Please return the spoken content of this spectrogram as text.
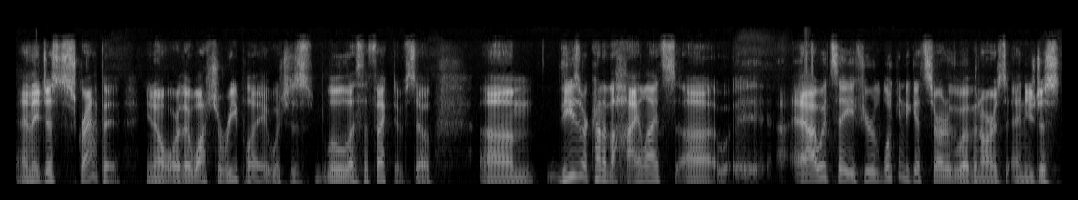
and they just scrap it. You know, or they watch the replay, which is a little less effective. So um, these are kind of the highlights. Uh, I would say if you're looking to get started with webinars and you just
